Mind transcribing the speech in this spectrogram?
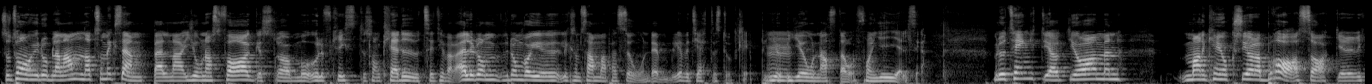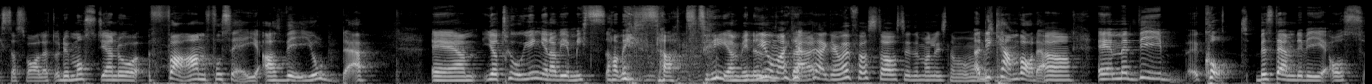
Så tar hon ju då bland annat som exempel när Jonas Fagerström och Ulf Kristersson klädde ut sig till varandra. Eller de, de var ju liksom samma person, det blev ett jättestort klipp. Jo- Jonas där från JLC. Men då tänkte jag att ja men man kan ju också göra bra saker i riksdagsvalet och det måste ju ändå fan få sig att vi gjorde. Eh, jag tror ju ingen av er miss, har missat tre minuter. Jo man kan, det här kan vara första avsnittet man lyssnar på. Ja, det kan vara det. Ja. Eh, men vi, kort bestämde vi oss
